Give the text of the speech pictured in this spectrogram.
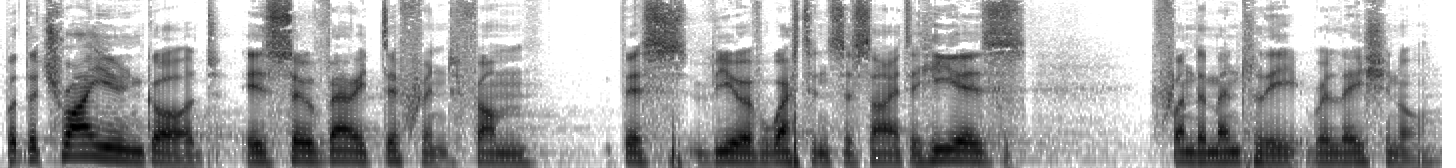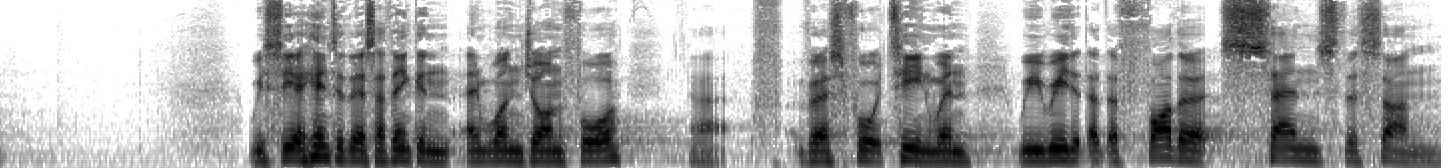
But the triune God is so very different from this view of Western society. He is fundamentally relational. We see a hint of this, I think, in, in 1 John 4, uh, f- verse 14, when we read that the Father sends the Son.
